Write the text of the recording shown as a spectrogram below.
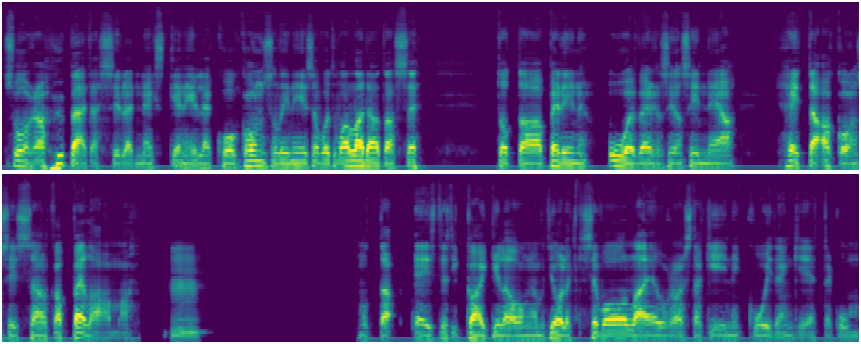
suoraan hypätä sille Next Genille. Kun on konsoli, niin sä voit vaan ladata se tota, pelin uuden version sinne ja heittää akon sisään alkaa pelaamaan. Mm. Mutta ei tietysti kaikille ongelmat. Joillekin se voi olla euroista kiinni kuitenkin, että kun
